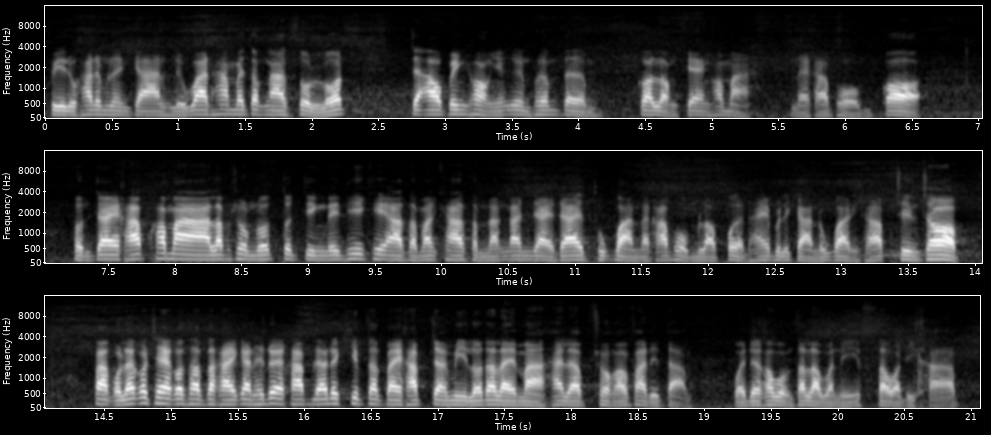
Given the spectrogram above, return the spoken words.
ฟรีทุกค่าดำเนินการ หรือว่าถ้าไม่ต้องการส่วนลด จะเอาเป็นของอย่างอื่นเพิ่มเติม ก็ลองแจ้งเข้ามานะครับผมก็ สนใจครับเข้ามารับชมรถตัวจริงได้ที่ KR สมาร์ทคาร์สำนักงานใหญ่ได้ทุกวันนะครับผมเราเปิดให้บริการทุกวันครับ ชื่นชอบ ฝากกดไลค์กดแชร์กดซับสไครต์กันให้ด้วยครับ แล้วในคลิปต่อไปครับ จะมีรถอะไรมาให้รับชมครับฝากติดตาม ไว้เด้อครับผมสำหรับวันนี้ สวัสดีครับ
